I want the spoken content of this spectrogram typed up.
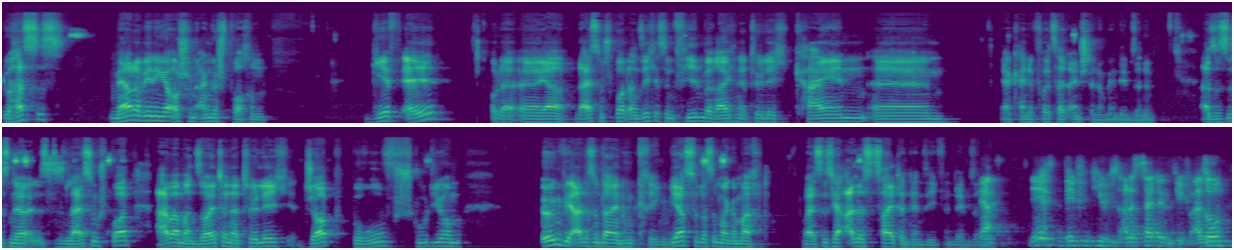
du hast es mehr oder weniger auch schon angesprochen. GFL oder äh, ja, Leistungssport an sich ist in vielen Bereichen natürlich kein, ähm, ja, keine Vollzeiteinstellung in dem Sinne. Also es ist, eine, es ist ein Leistungssport, aber man sollte natürlich Job, Beruf, Studium irgendwie alles unter einen Hut kriegen. Wie hast du das immer gemacht? Weil es ist ja alles zeitintensiv in dem Sinne. Ja, nee, definitiv, es ist alles zeitintensiv. Also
